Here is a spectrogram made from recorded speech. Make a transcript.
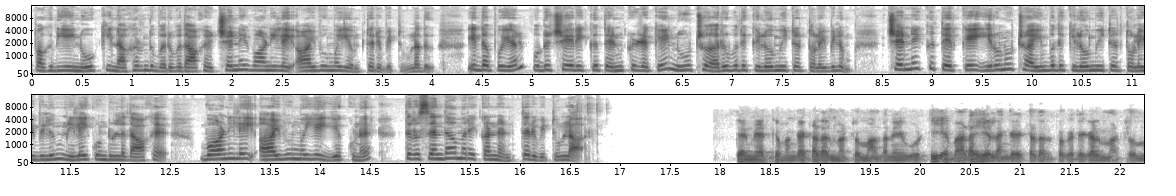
பகுதியை நோக்கி நகர்ந்து வருவதாக சென்னை வானிலை ஆய்வு மையம் தெரிவித்துள்ளது. இந்த புயல் புதுச்சேரிக்கு தென்கிழக்கே நூற்று அறுபது கிலோமீட்டர் தொலைவிலும் சென்னைக்கு தெற்கே இருநூற்று ஐம்பது கிலோமீட்டர் தொலைவிலும் நிலை கொண்டுள்ளதாக வானிலை ஆய்வு மைய இயக்குநர் திரு செந்தாமரை கண்ணன் தெரிவித்துள்ளார். தென்மேற்கு வங்கக்கடல் மற்றும் அதனை ஒட்டிய வட இலங்கை கடல் பகுதிகள் மற்றும்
